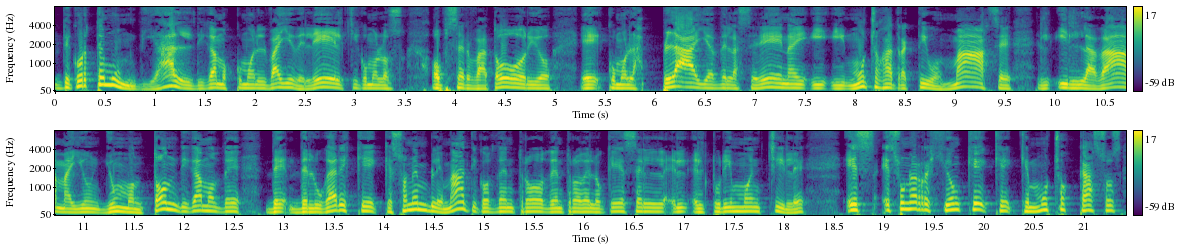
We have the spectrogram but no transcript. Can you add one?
de, corte mundial, digamos, como el Valle del Elqui, como los observatorios, eh, como las playas de La Serena y, muchos atractivos más, eh, Isla Dama y un, montón, digamos, de, lugares que, son emblemáticos dentro, dentro de lo que es el, turismo en Chile, es, es una región que, que, en muchos casos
